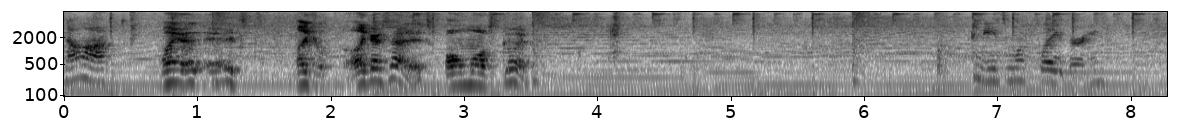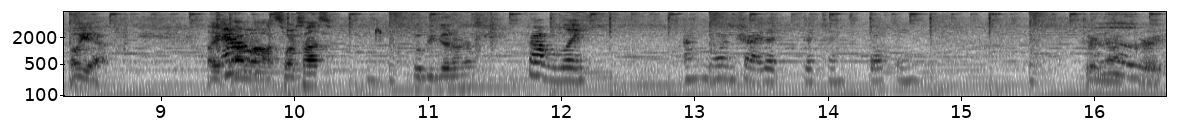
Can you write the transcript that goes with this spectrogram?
not. Like it- it's like like I said, it's almost good. It needs more flavoring. Oh yeah. Like um, uh, soy sauce would be good on this. Probably. I'm going to try the, the tentacle thing. They're not Ooh. great.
